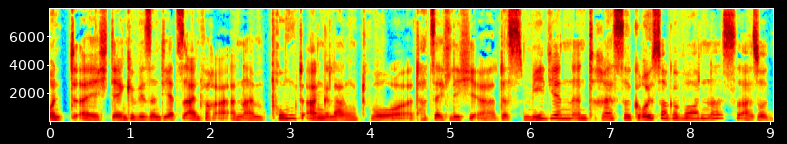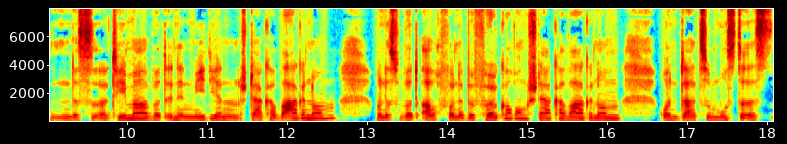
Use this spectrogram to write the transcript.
Und äh, ich denke, wir sind jetzt einfach an einem Punkt angelangt, wo tatsächlich äh, das Medieninteresse größer geworden ist. Also das äh, Thema wird in den Medien stärker wahrgenommen und es wird auch von der Bevölkerung stärker wahrgenommen. Und dazu musste es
